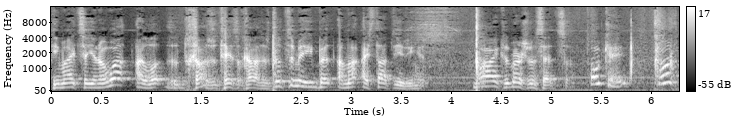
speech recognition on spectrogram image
He might say, you know what, I love the chazer, taste of chazer is good to me, but not, I stopped eating it. Why? Because Bershman said so. Okay, good.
